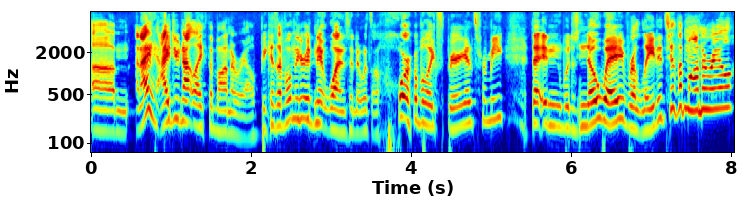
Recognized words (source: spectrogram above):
Um, and I I do not like the monorail because I've only ridden it once, and it was a horrible experience for me. That in was no way related to the monorail,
